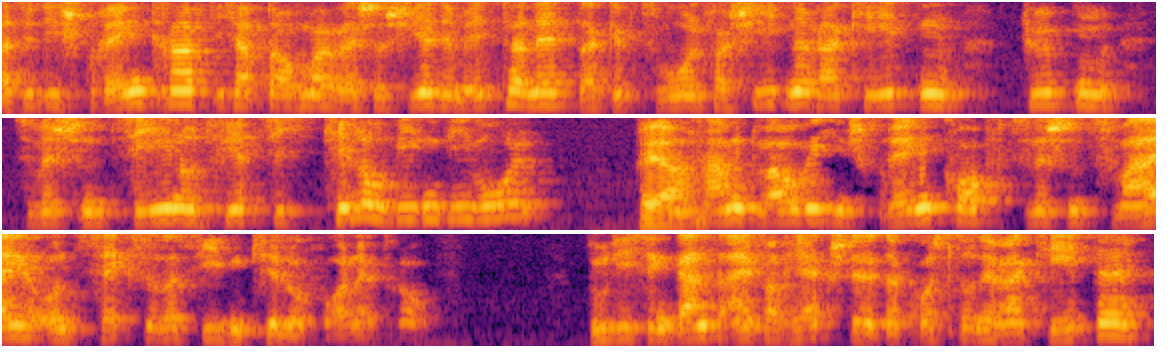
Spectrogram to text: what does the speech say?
Also die Sprengkraft, ich habe da auch mal recherchiert im Internet, da gibt es wohl verschiedene Raketentypen, zwischen 10 und 40 Kilo wiegen die wohl. Ja. Und haben, glaube ich, einen Sprengkopf zwischen 2 und 6 oder 7 Kilo vorne drauf. Du, die sind ganz einfach hergestellt. Da kostet so eine Rakete,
